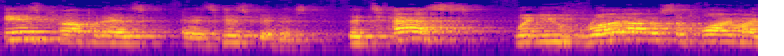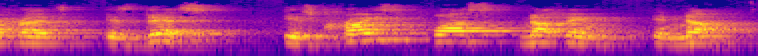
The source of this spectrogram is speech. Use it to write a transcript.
His competence, and it's His goodness. The test when you run out of supply, my friends, is this Is Christ plus nothing enough?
